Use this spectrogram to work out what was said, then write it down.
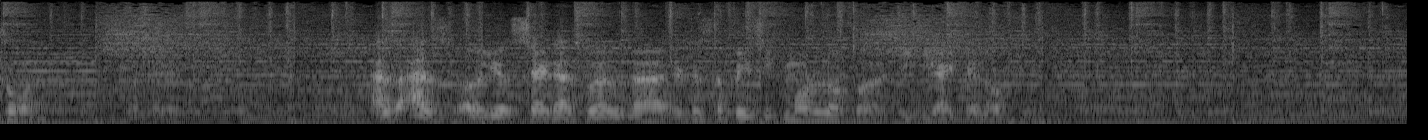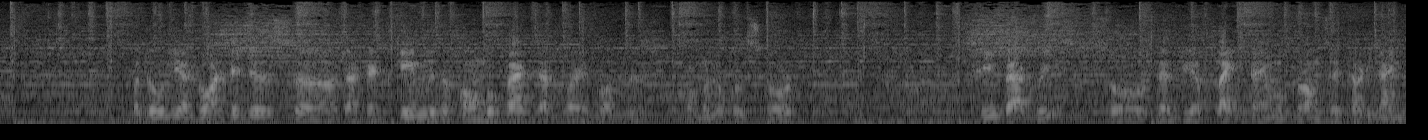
drone. Okay. As as earlier said as well, uh, it is the basic model of uh, DJI Tello. But the only advantage is uh, that it came with a combo pack. That's why I got this from a local store. Three batteries, so there'll be a flight time of around say 39 to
